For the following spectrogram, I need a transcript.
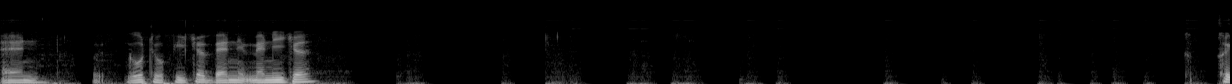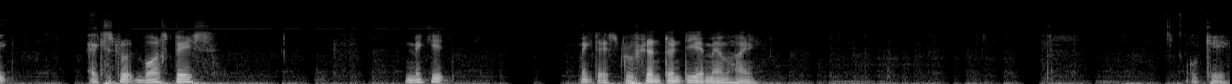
And go to feature manager click extrude boss base make it make the extrusion 20 mm high. Okay.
